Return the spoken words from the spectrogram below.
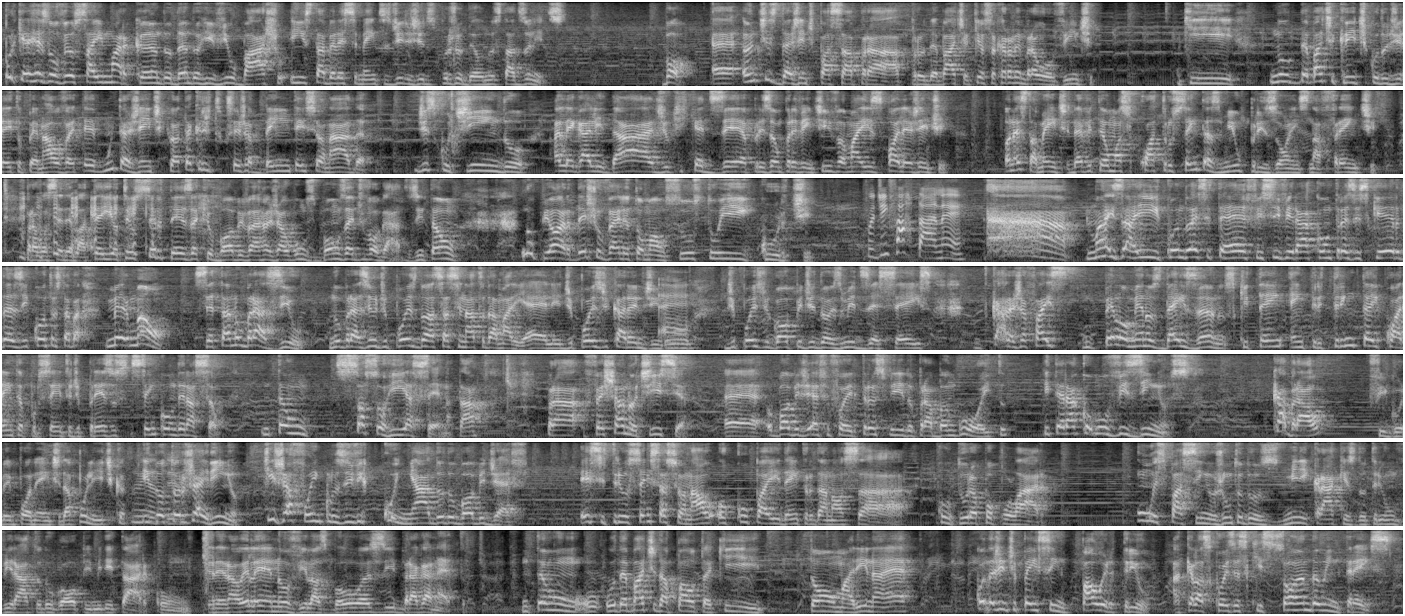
porque ele resolveu sair marcando, dando review baixo em estabelecimentos dirigidos por judeu nos Estados Unidos. Bom, é, antes da gente passar para o debate aqui, eu só quero lembrar o ouvinte que no debate crítico do direito penal vai ter muita gente que eu até acredito que seja bem intencionada discutindo a legalidade, o que quer dizer a prisão preventiva, mas olha, gente, honestamente, deve ter umas 400 mil prisões na frente para você debater e eu tenho certeza que o Bob vai arranjar alguns bons advogados. Então, no pior, deixa o velho tomar um susto e curte. Podia infartar, né? Ah, mas aí, quando o STF se virar contra as esquerdas e contra os trabalhadores. Meu irmão, você tá no Brasil. No Brasil, depois do assassinato da Marielle, depois de Carandiru, É. depois de golpe de 2016. Cara, já faz pelo menos 10 anos que tem entre 30% e 40% de presos sem condenação. Então, só sorri a cena, tá? Pra fechar a notícia, é, o Bob Jeff foi transferido para Bangu 8 e terá como vizinhos Cabral, figura imponente da política, Meu e Dr. Deus. Jairinho, que já foi inclusive cunhado do Bob Jeff. Esse trio sensacional ocupa aí dentro da nossa cultura popular um espacinho junto dos mini craques do triunvirato do golpe militar, com General Heleno, Vilas Boas e Braga Neto. Então, o, o debate da pauta aqui, Tom, Marina, é quando a gente pensa em Power Trio, aquelas coisas que só andam em três,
